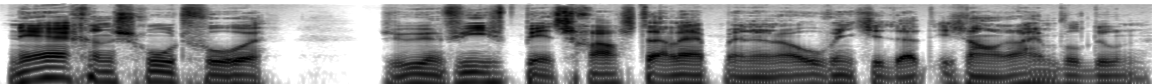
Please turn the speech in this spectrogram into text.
Nergens goed voor. Als u een vierpits gasstel hebt met een oventje, dat is al ruim voldoende.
